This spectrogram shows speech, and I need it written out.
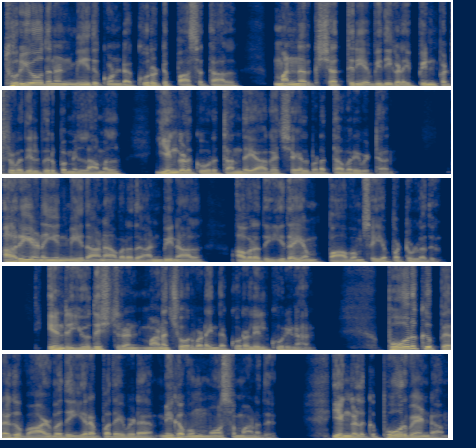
துரியோதனன் மீது கொண்ட குருட்டு பாசத்தால் மன்னர் க்ஷத்திரிய விதிகளை பின்பற்றுவதில் விருப்பமில்லாமல் எங்களுக்கு ஒரு தந்தையாக செயல்பட தவறிவிட்டார். அரியணையின் மீதான அவரது அன்பினால் அவரது இதயம் பாவம் செய்யப்பட்டுள்ளது என்று யுதிஷ்டிரன் மனச்சோர்வடைந்த குரலில் கூறினார் போருக்குப் பிறகு வாழ்வது இறப்பதை விட மிகவும் மோசமானது. எங்களுக்கு போர் வேண்டாம்.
